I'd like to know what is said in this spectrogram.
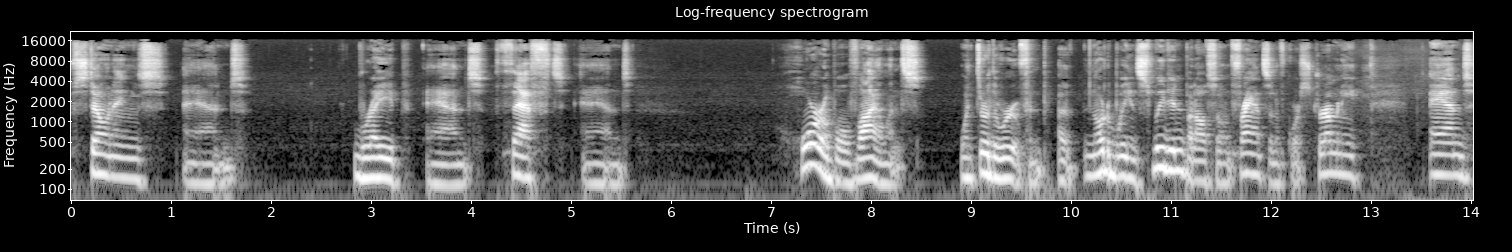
stonings and rape and theft and horrible violence went through the roof, and uh, notably in Sweden, but also in France and of course Germany, and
